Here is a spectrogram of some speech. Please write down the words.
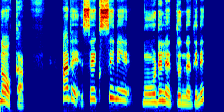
നോക്കാം. അതെ സെക്സിനെ മൂഡിലെത്തുന്നതിന്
